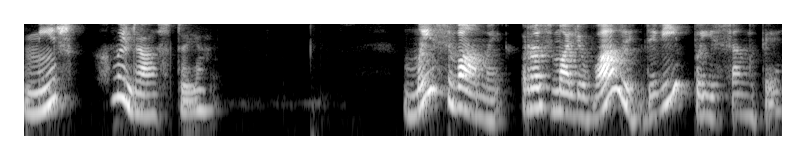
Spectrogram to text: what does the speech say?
між хвилястою. Ми з вами розмалювали дві писанки.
